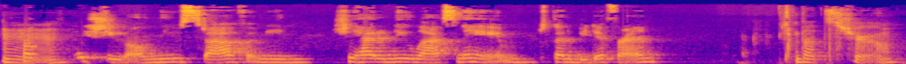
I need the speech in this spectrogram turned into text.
Mm. Issued all new stuff. I mean, she had a new last name. It's going to be different. That's true.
